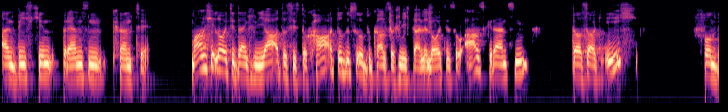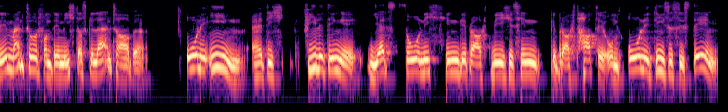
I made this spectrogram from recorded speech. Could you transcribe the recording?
ein bisschen bremsen könnte. Manche Leute denken, ja, das ist doch hart oder so, du kannst doch nicht deine Leute so ausgrenzen. Da sage ich, von dem Mentor, von dem ich das gelernt habe, ohne ihn hätte ich viele Dinge jetzt so nicht hingebracht, wie ich es hingebracht hatte. Und ohne dieses System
